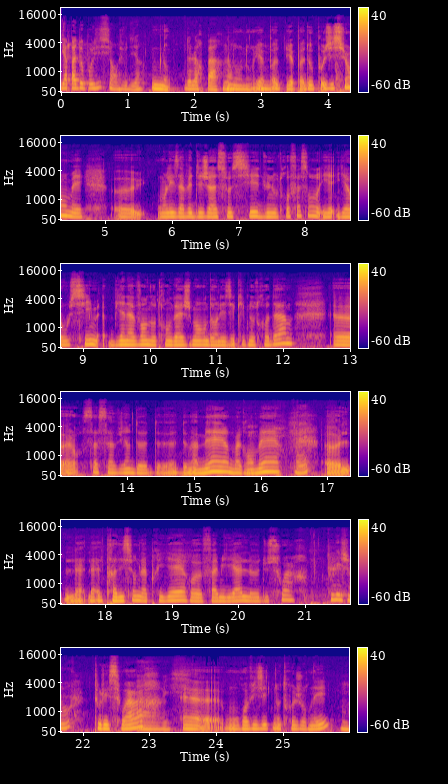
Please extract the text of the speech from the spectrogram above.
il n'y a pas d'opposition, je veux dire, non. de leur part, non Non, non, il n'y a, Mm. y a pas d'opposition, mais euh, on les avait déjà associés d'une autre façon. Il y, a- il y a aussi, bien avant notre engagement dans les équipes Notre-Dame, euh, alors ça, ça vient de, de, de ma mère, de ma grand-mère, Ouais. euh, la, la tradition de la prière familiale du soir. Tous les jours Tous les soirs, Ah oui. on revisite notre journée. Mhm.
